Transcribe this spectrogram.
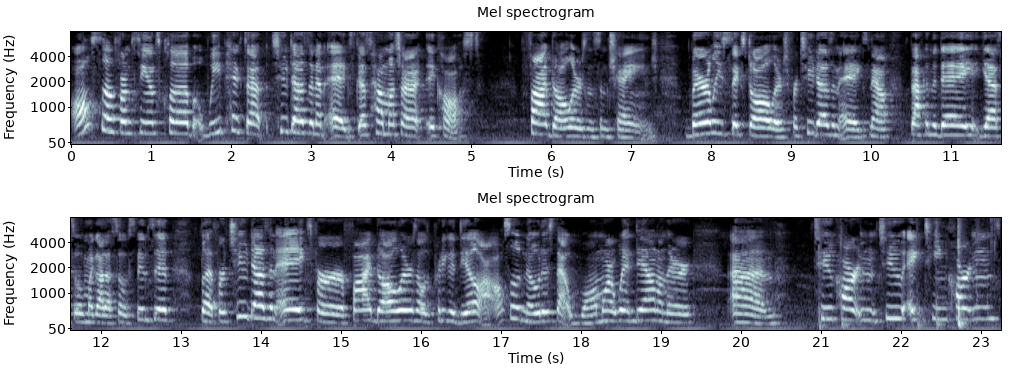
also from Sam's Club, we picked up two dozen of eggs. Guess how much I, it cost? $5 and some change. Barely $6 for two dozen eggs. Now, back in the day, yes, oh my God, that's so expensive. But for two dozen eggs for $5, that was a pretty good deal. I also noticed that Walmart went down on their um, two carton, two 18 cartons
